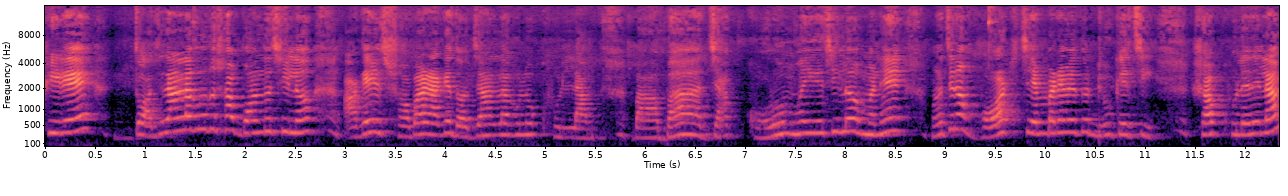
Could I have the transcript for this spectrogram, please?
ফিরে দরজা জানলাগুলো তো সব বন্ধ ছিল। আগে সবার আগে দরজা জানলাগুলো খুললাম। বাবা, যা গরম হয়ে গেছিল। মানে মনে হচ্ছে না হট চেম্বারের ভেতর ঢুকেছি। সব খুলে দিলাম,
